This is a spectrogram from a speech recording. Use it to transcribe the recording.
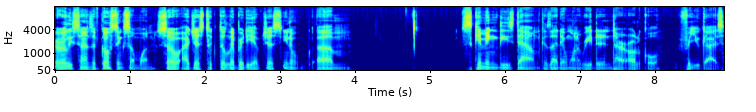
Early signs of ghosting someone. So I just took the liberty of just you know um, skimming these down because I didn't want to read an entire article for you guys.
